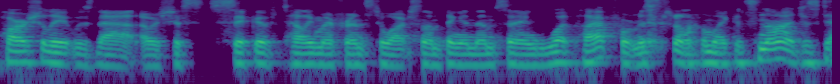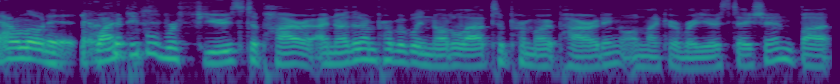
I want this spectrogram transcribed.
partially it was that. I was just sick of telling my friends to watch something and them saying, What platform is it on? I'm like, It's not, just download it. Why do people refuse to pirate? I know that I'm probably not allowed to promote pirating on like a radio station, but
